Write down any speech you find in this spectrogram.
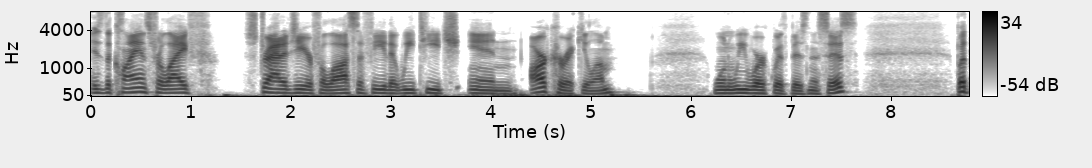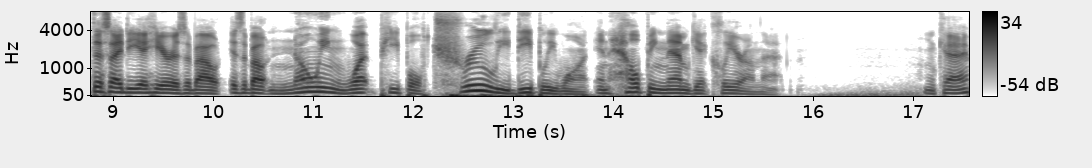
is the Clients for Life strategy or philosophy that we teach in our curriculum when we work with businesses. But this idea here is about is about knowing what people truly deeply want and helping them get clear on that. Okay?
